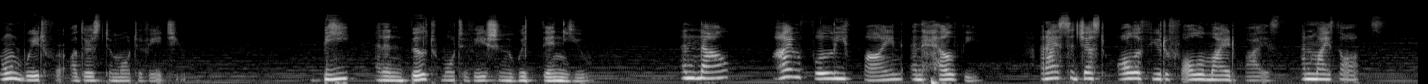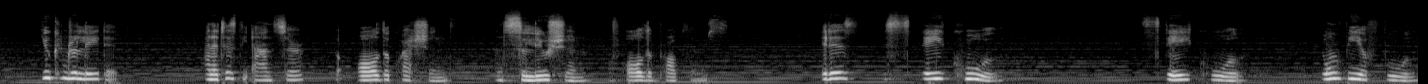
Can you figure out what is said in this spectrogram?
don't wait for others to motivate you. Be an inbuilt motivation within you. And now I'm fully fine and healthy, and I suggest all of you to follow my advice and my thoughts. You can relate it, and it is the answer to all the questions and solution of all the problems. It is stay cool. Stay cool. Don't be a fool,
